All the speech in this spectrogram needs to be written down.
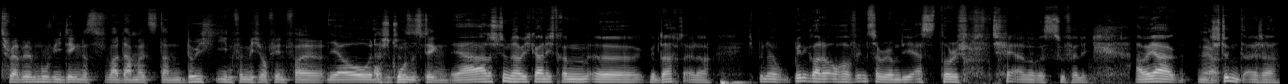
Travel-Movie-Ding, das war damals dann durch ihn für mich auf jeden Fall jo, das ein stimmt. großes Ding. Ja, das stimmt, habe ich gar nicht dran äh, gedacht, Alter. Ich bin, bin gerade auch auf Instagram, die erste Story von Jay Alvarez zufällig. Aber ja, ja. stimmt, Alter.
